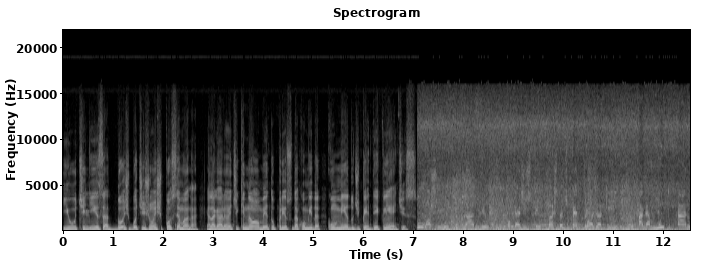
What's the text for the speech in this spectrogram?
e utiliza dois botijões por semana. Ela garante que não aumenta o preço da comida com medo de perder clientes. Eu acho muito caro, viu? Porque a gente tem bastante petróleo aqui e paga muito caro.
